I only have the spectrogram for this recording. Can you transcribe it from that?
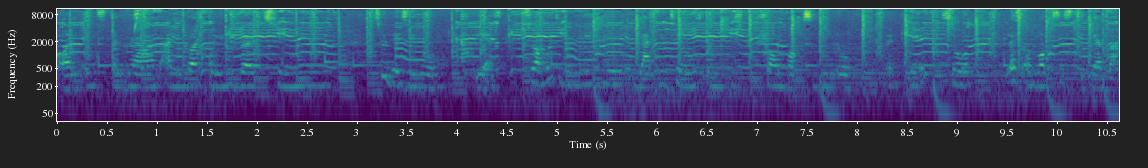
on Instagram and it got delivered to me two days ago. Yes. So I'm going to be leaving their details in the description box below. Okay. So let's unbox this together,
